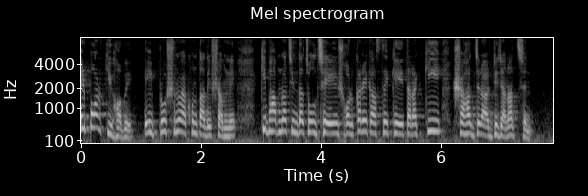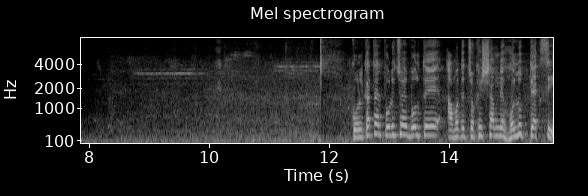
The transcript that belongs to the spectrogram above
এরপর কি হবে? এই প্রশ্ন এখন তাদের সামনে। কি ভাবনা চিন্তা চলছে? সরকারের কাছ থেকে তারা কি সাহায্যের আর্জি জানাচ্ছেন? কলকাতার পরিচয় বলতে আমাদের চোখের সামনে হলুদ ট্যাক্সি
